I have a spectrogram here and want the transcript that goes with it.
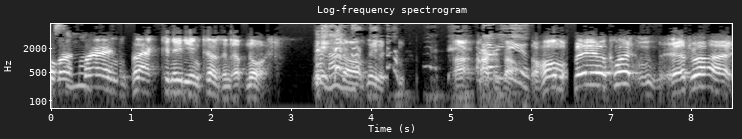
have my someone? fine black Canadian cousin up north. This is Charles Neely from How are Arkansas. you? The home of Bill Clinton. That's right.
